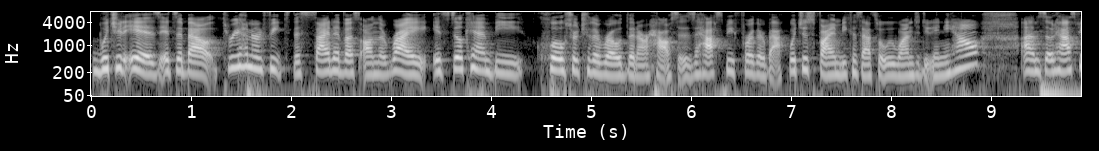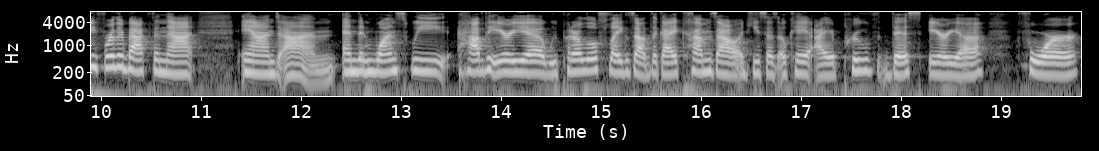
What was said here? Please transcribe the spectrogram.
which it is, it's about 300 feet to the side of us on the right. It still can't be closer to the road than our houses. It has to be further back, which is fine because that's what we wanted to do anyhow. Um, so it has to be further back than that and um and then once we have the area we put our little flags out. The guy comes out and he says okay i approve this area for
